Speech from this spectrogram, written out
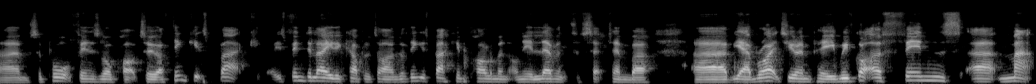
um, support Finn's Law Part 2. I think it's back, it's been delayed a couple of times. I think it's back in Parliament on the 11th of September. Uh, yeah, write to your MP. We've got a Finn's uh, map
